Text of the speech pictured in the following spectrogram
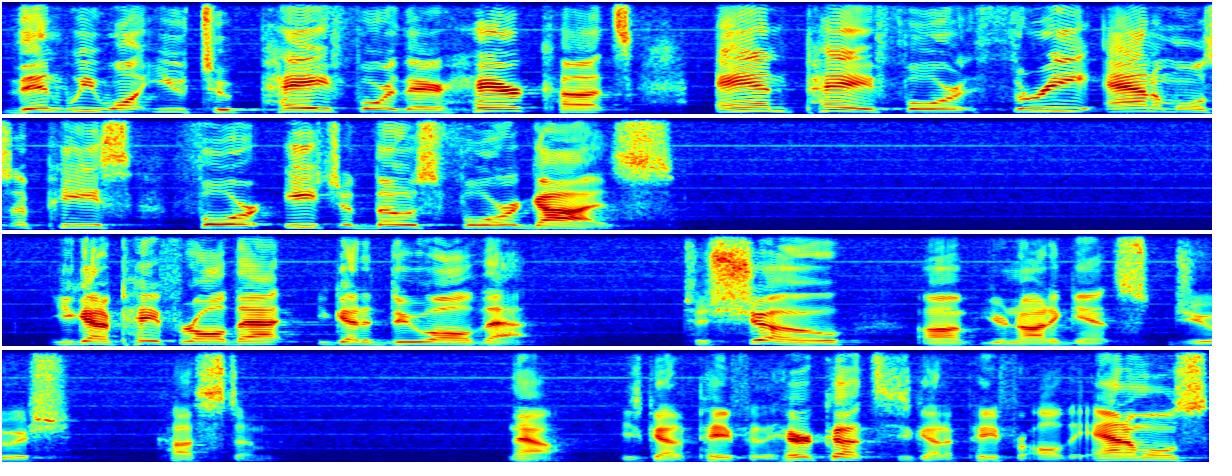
Then we want you to pay for their haircuts and pay for three animals apiece for each of those four guys. You got to pay for all that. You got to do all that to show um, you're not against Jewish custom. Now, He's got to pay for the haircuts, he's got to pay for all the animals.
